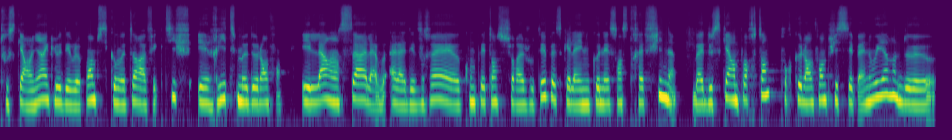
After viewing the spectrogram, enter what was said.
tout ce qui est en lien avec le développement psychomoteur affectif et rythme de l'enfant. Et là, en ça, elle a, des vraies compétences surajoutées parce qu'elle a une connaissance très fine bah, de ce qui est important pour que l'enfant puisse s'épanouir, de,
